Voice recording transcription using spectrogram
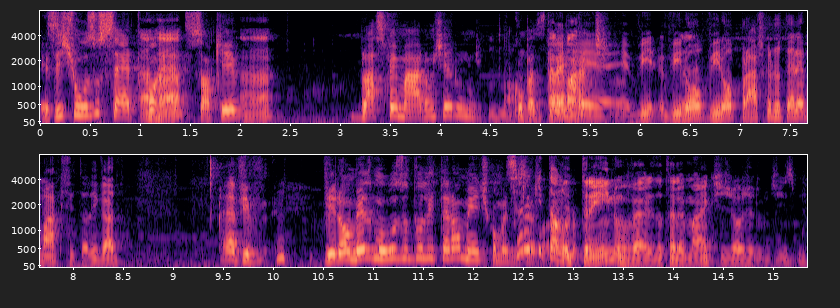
Existe o uso certo, Aham. correto. Só que Aham. blasfemaram o gerúndio. culpa do tá telemarketing. É, é, vir- virou, virou prática do telemarketing, tá ligado? É, vi- virou o mesmo uso do literalmente, como. Será que tá no treino, velho, do telemarketing já o gerundismo?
